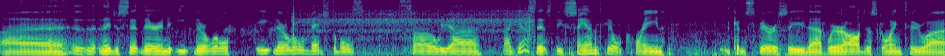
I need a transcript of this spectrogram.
Uh, they just sit there and eat their little eat their little vegetables. So we, uh, I guess it's the Sandhill Crane conspiracy that we're all just going to uh,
